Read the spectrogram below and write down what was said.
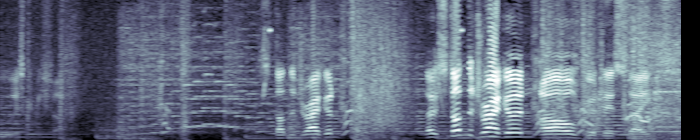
Ooh, this could be fun. Stun the dragon. No, stun the dragon! Oh, goodness sakes.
